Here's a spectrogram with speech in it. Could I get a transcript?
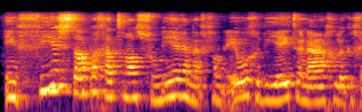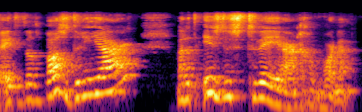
in vier stappen gaat transformeren van eeuwige dieet naar een gelukkig eten. Dat was drie jaar, maar dat is dus twee jaar geworden.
